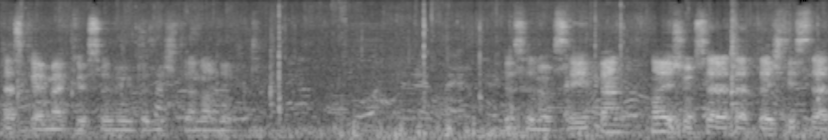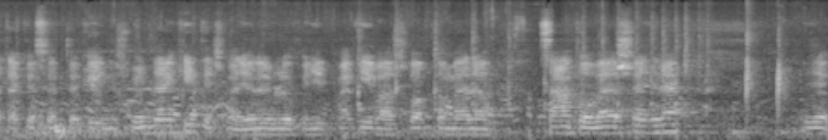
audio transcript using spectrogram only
ezt kell megköszönünk az Isten adott. Köszönöm szépen. Nagyon sok szeretettel és tisztelettel köszöntök én is mindenkit, és nagyon örülök, hogy itt meghívást kaptam erre a szántó versenyre. Ugye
